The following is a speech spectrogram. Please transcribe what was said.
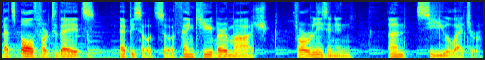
That's all for today's episode. So, thank you very much for listening and see you later.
